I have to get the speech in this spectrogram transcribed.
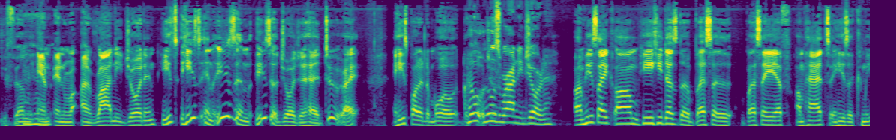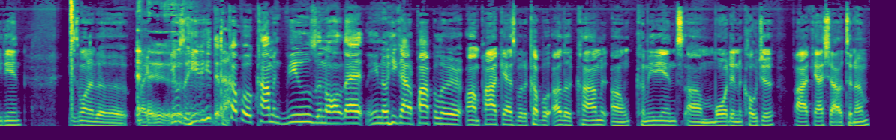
You feel me? And and uh, Rodney Jordan. He's he's in he's in he's a Georgia head too, right? And he's part of the more the Who, who's Rodney Jordan? Um he's like um he he does the bless uh, bless AF um hats and he's a comedian. He's one of the like he was he, he did a couple of comic views and all that. You know, he got a popular um podcast with a couple other com um comedians um more than the culture podcast. Shout out to them.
